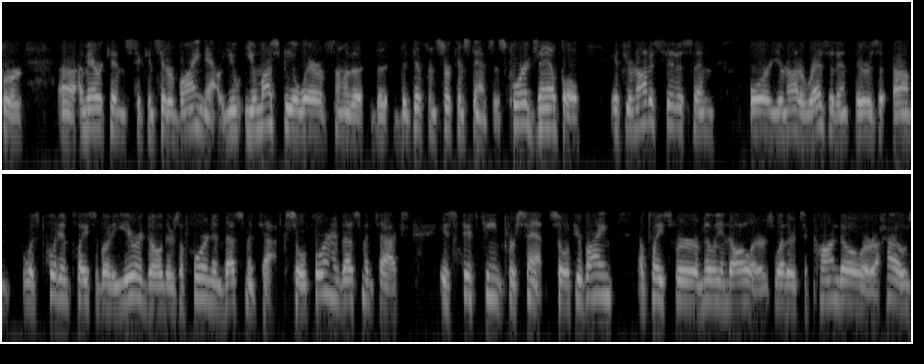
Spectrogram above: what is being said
for uh, Americans to consider buying now. You you must be aware of some of the, the, the different circumstances. For example, if you're not a citizen or you're not a resident, there's um, was put in place about a year ago. There's a foreign investment tax. So a foreign investment tax is 15%. So if you're buying a place for a million dollars, whether it's a condo or a house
